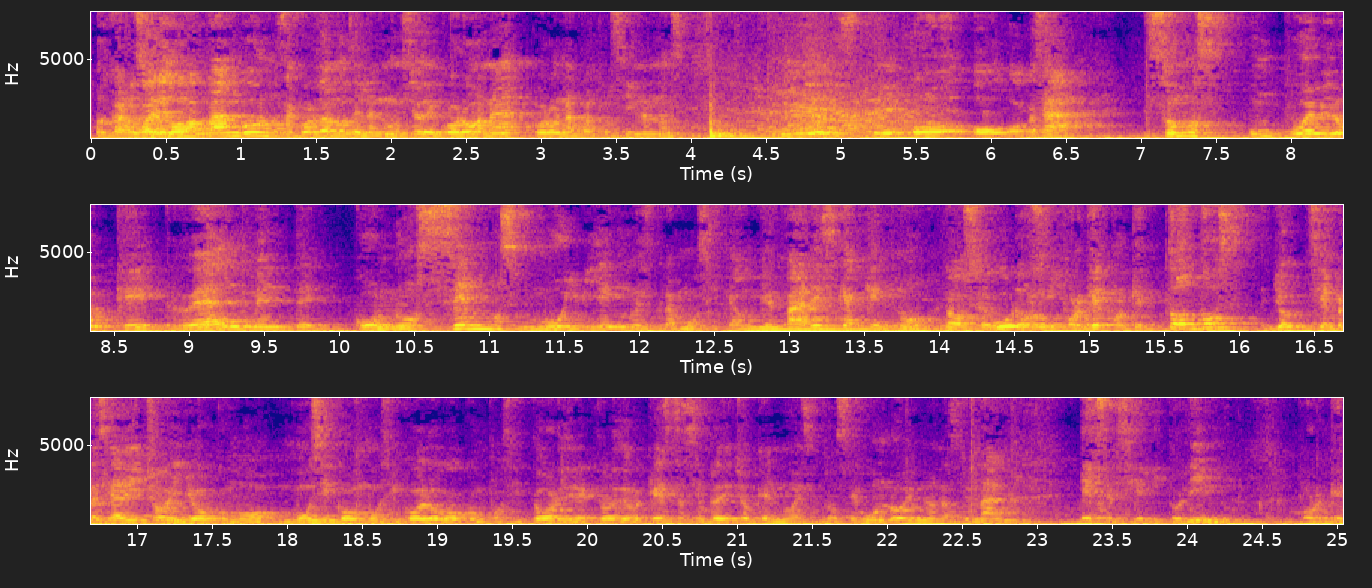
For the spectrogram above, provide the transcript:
Pues cuando sale el guapango, nos acordamos del anuncio de Corona, Corona patrocínanos. Y este, o, o, o, o sea, somos un pueblo que realmente conocemos muy bien nuestra música, aunque parezca que no. No, seguro, ¿Por, sí. ¿por qué? Porque todos, yo siempre se ha dicho, y yo como músico, musicólogo, compositor, director de orquesta, siempre he dicho que nuestro segundo himno nacional es el Cielito Lindo. Porque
